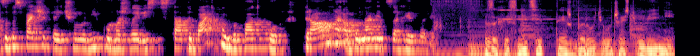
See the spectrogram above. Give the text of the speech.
забезпечити чоловіку можливість стати батьком в випадку травми або навіть загибелі. Захисниці теж беруть участь у війні.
